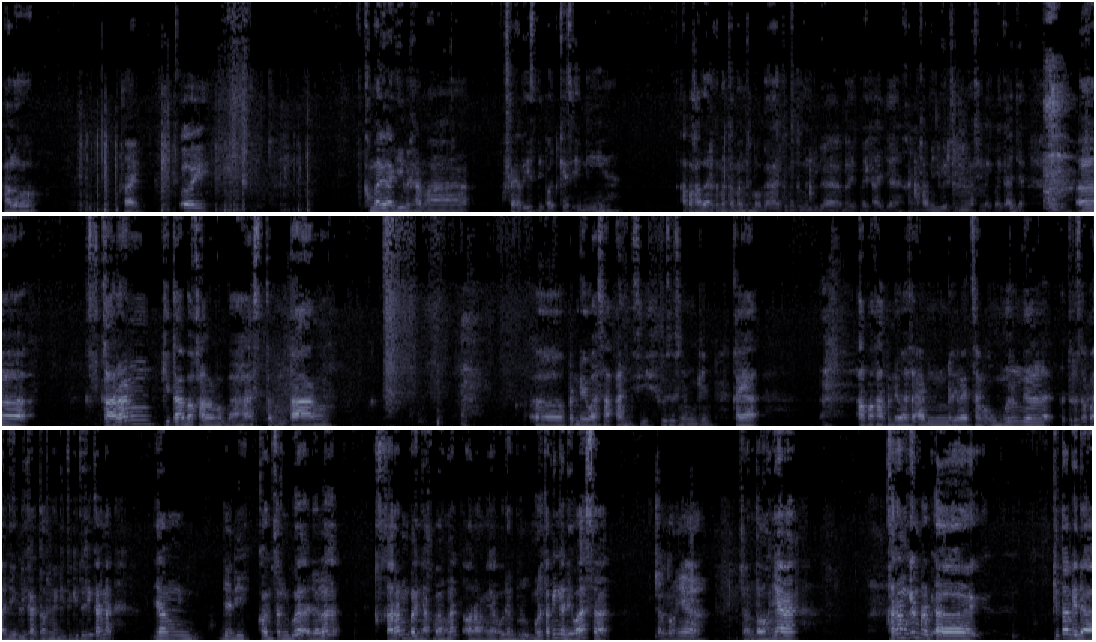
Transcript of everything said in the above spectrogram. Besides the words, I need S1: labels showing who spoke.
S1: Halo. Hai.
S2: Oi,
S1: Kembali lagi bersama Felis di podcast ini. Apa kabar teman-teman? Semoga teman-teman juga baik-baik aja karena kami juga di sini masih baik-baik aja. Eh, sekarang kita bakal ngebahas tentang eh, pendewasaan sih khususnya mungkin. Kayak apakah pendewasaan relate sama umur enggak? Terus apa aja indikatornya gitu-gitu sih karena yang jadi concern gue adalah sekarang banyak banget orang yang udah berumur tapi nggak dewasa
S2: contohnya
S1: contohnya karena mungkin eh, kita beda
